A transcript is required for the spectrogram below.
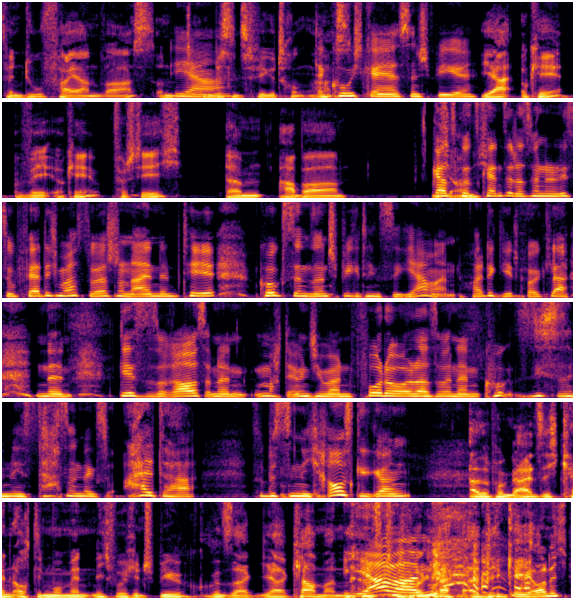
wenn du feiern warst und Ja. ein bisschen zu viel getrunken dann hast. gucke ich gar nicht erst in den Spiegel. Ja, okay, okay, verstehe ich. Ähm, aber Ganz kurz, kennst du das, wenn du dich so fertig machst, du hast schon einen im Tee, guckst in so einen Spiegel, denkst du, ja Mann, heute geht voll klar. Und dann gehst du so raus und dann macht irgendjemand ein Foto oder so und dann guck, siehst du es am nächsten Tag so und denkst so, Alter, so bist du nicht rausgegangen. Also Punkt eins, ich kenne auch den Moment nicht, wo ich in den Spiegel gucke und sage, ja klar, Mann. Ja, Mann. klar. Den kenne ich auch nicht.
